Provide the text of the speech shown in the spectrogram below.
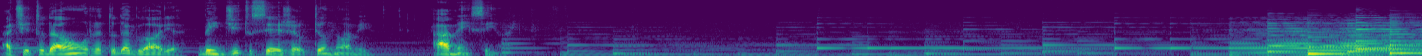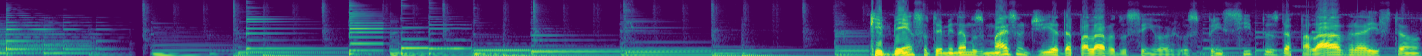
A ti toda a honra, toda a glória. Bendito seja o teu nome. Amém, Senhor. Que bênção! Terminamos mais um dia da palavra do Senhor. Os princípios da palavra estão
